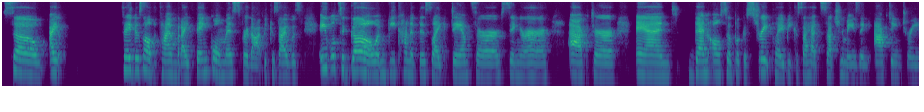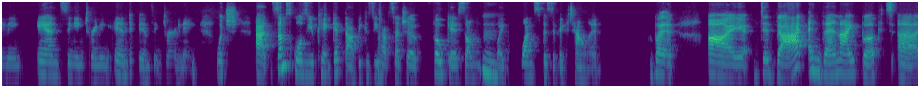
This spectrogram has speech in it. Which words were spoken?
So I say this all the time, but I thank Ole Miss for that because I was able to go and be kind of this like dancer, singer, actor, and then also book a straight play because I had such an amazing acting training and singing training and dancing training, which at some schools you can't get that because you have such a focus on mm. like one specific talent. But I did that and then I booked uh,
